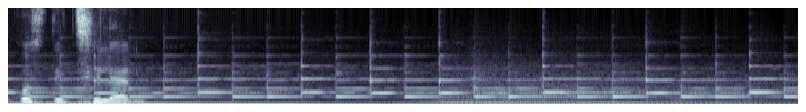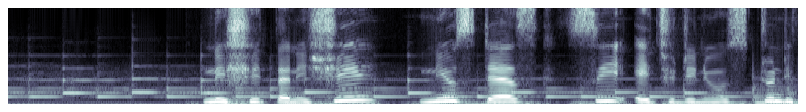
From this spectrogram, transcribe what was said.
উপস্থিত ছিলেন। Nishita Nishi, news desk CHD news twenty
